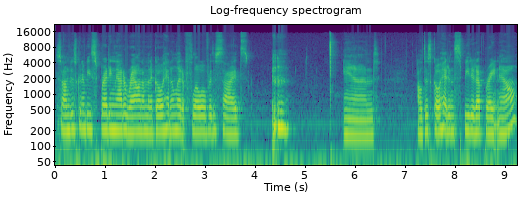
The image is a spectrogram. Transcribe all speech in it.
So I'm just going to be spreading that around. I'm going to go ahead and let it flow over the sides. and I'll just go ahead and speed it up right now.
